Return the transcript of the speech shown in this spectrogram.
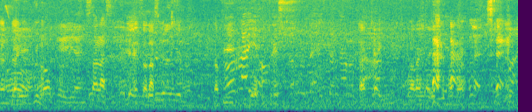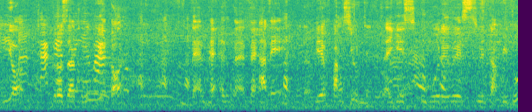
kan gaya itu loh. oke yang salah sih Ya salah Tapi terus kaca ini suara semuanya. Iya, terus aku itu tek ane dia pensiun. Saiki umure wis swidak itu.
